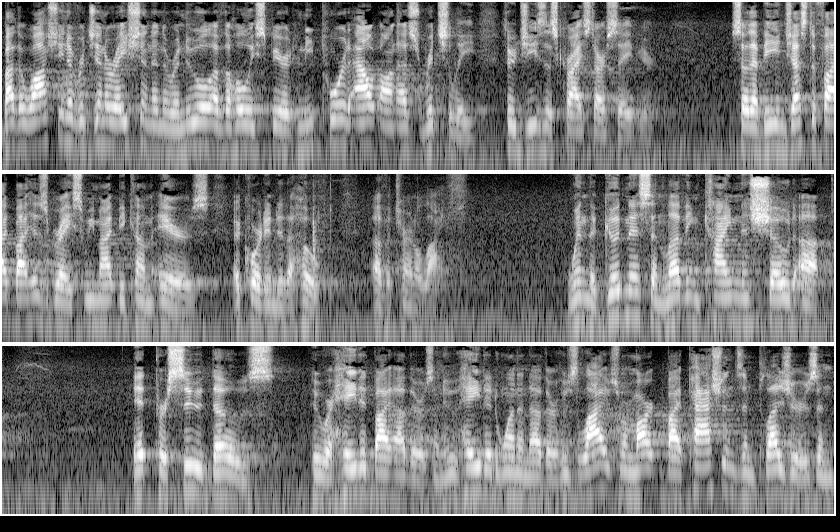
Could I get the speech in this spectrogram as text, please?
by the washing of regeneration and the renewal of the Holy Spirit, whom he poured out on us richly through Jesus Christ our Savior, so that being justified by his grace, we might become heirs according to the hope of eternal life. When the goodness and loving kindness showed up, it pursued those who were hated by others and who hated one another, whose lives were marked by passions and pleasures, and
